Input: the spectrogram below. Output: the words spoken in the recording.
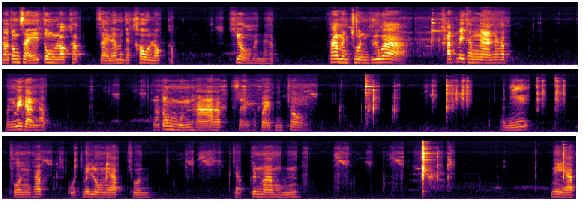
เราต้องใส่ให้ตรงล็อกครับ ใส่แล้วมันจะเข้าล็อกกับเขี้ยวมันนะครับ ถ้ามันชนคือว่าคัดไม่ทำงานนะครับ มันไม่ดันครับ เราต้องหมุนหาครับ ใส่เข้าไปเป็นช่อง อันนี้ชนครับ กดไม่ลงนะครับ ชน จับขึ้นมาหมุน นี่ครับ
